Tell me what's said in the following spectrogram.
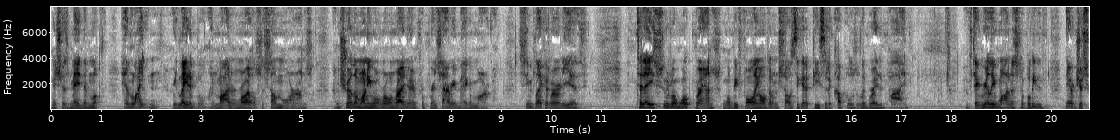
which has made them look enlightened, relatable, and modern royals to some morons. I'm sure the money will roll right in for Prince Harry and Meghan Markle. Seems like it already is. Today's pseudo woke brands will be falling over themselves to get a piece of the couple's liberated pie. If they really want us to believe they're just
